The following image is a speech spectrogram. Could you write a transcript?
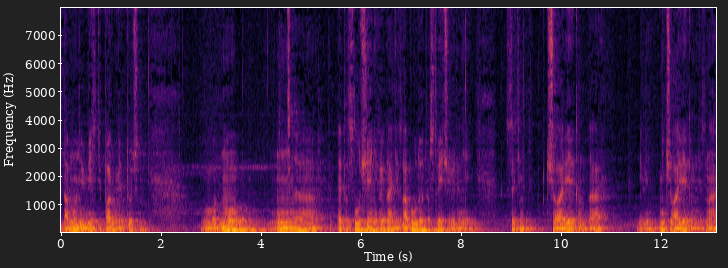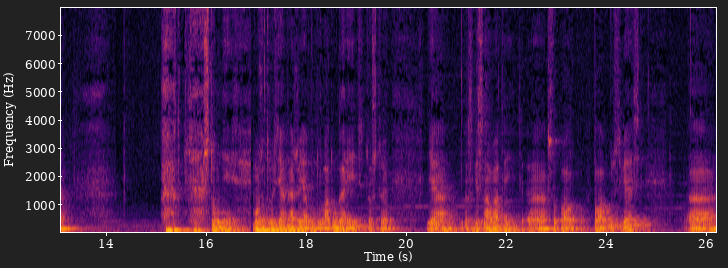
давно не вместе, пару лет точно. Вот, но э, этот случай я никогда не забуду, эту встречу, вернее, с этим человеком, да, или не человеком, не знаю. Что мне, может, друзья, даже я буду в аду гореть, то, что я с бесноватой э, вступал в половую связь, э,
